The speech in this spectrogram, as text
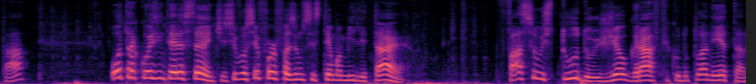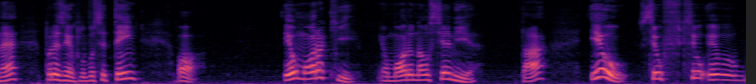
tá? Outra coisa interessante, se você for fazer um sistema militar, faça o estudo geográfico do planeta, né? Por exemplo, você tem, ó, eu moro aqui, eu moro na Oceania, tá? Eu, se eu, se eu, eu,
